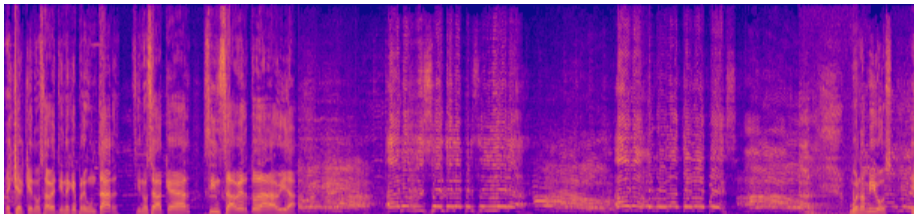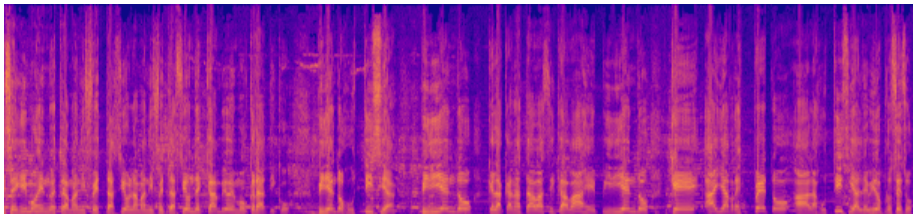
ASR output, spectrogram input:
Es que el que no sabe tiene que preguntar, si no se va a quedar sin saber toda la vida. Abajo el sol de la perseguidora. Abajo. Abajo Rolando López. Bueno amigos, y seguimos en nuestra manifestación, la manifestación de cambio democrático, pidiendo justicia, pidiendo que la canasta básica baje, pidiendo que haya respeto a la justicia, al debido proceso.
